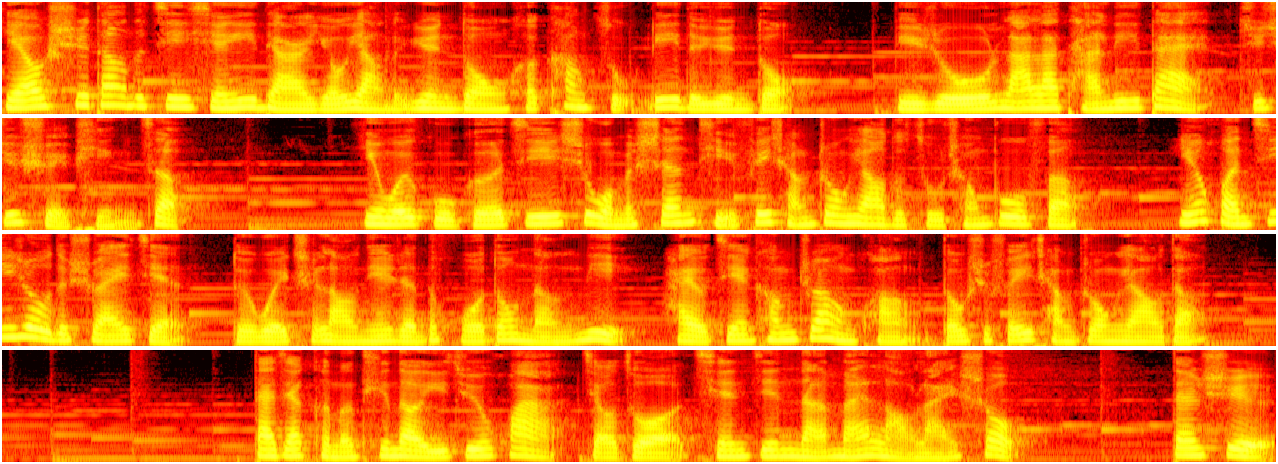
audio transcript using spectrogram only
也要适当的进行一点有氧的运动和抗阻力的运动，比如拉拉弹力带、举举水瓶子。因为骨骼肌是我们身体非常重要的组成部分，延缓肌肉的衰减，对维持老年人的活动能力还有健康状况都是非常重要的。大家可能听到一句话，叫做“千金难买老来瘦”，但是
